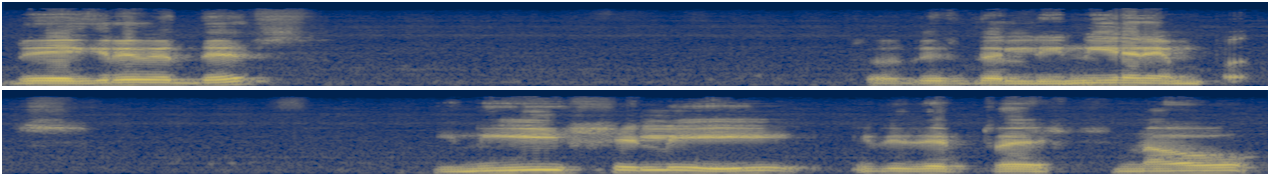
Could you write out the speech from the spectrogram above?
Do you agree with this? So this is the linear impulse. Initially it is at rest. Now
